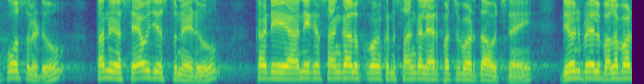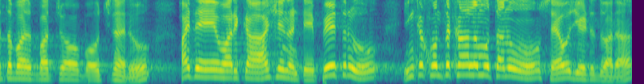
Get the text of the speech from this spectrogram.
అపోసలుడు తను సేవ చేస్తున్నాడు. కాబట్టి అనేక సంఘాలు కొన్ని కొన్ని సంఘాలు ఏర్పరచబడతా వచ్చినాయి. దేవుని ప్రజలు బలపడతా వచ్చినారు. అయితే వారికి ఆశ ఏంటంటే పేతురు ఇంకా కొంతకాలము తను సేవ చేయడం ద్వారా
